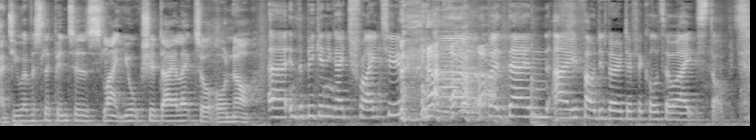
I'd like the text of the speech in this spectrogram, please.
And do you ever slip into slight Yorkshire dialect or, or not? Uh, in the beginning, I tried to, uh, but then I found it very difficult, so I stopped.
